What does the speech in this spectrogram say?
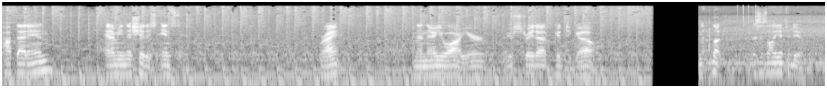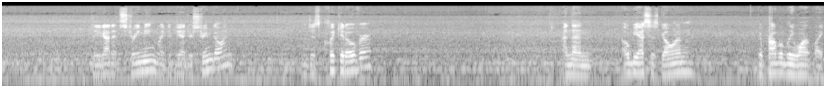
pop that in, and I mean, this shit is instant. Right? And then there you are. You're you're straight up good to go. Look, this is all you have to do. So you got it streaming, like if you had your stream going, you just click it over. And then OBS is going. You'll probably want, like,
